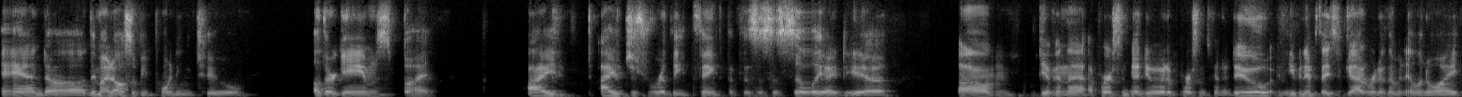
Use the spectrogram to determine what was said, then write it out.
And uh, they might also be pointing to other games, but I I just really think that this is a silly idea. Um, given that a person's going to do what a person's going to do, and even if they got rid of them in Illinois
